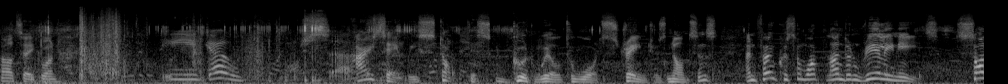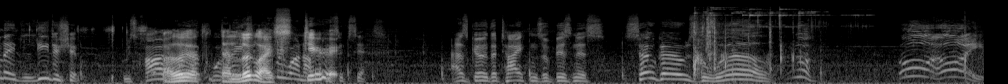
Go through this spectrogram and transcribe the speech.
I'll take one. Here you go, sir. I say we stop this goodwill towards strangers nonsense and focus on what London really needs. Solid leadership, whose hard Oh, look work at- will that raise look like everyone up to Starrick. success. As go the titans of business, so goes the world. Oi!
